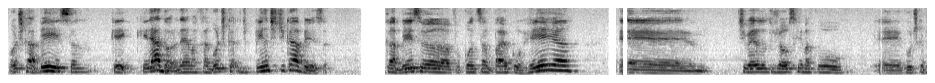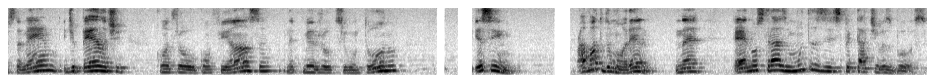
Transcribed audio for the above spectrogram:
gol de cabeça, que, que ele adora, né? Marcar gol de, de pênalti de cabeça. cabeça contra Sampaio Correia. É, tiveram outros jogos que ele marcou é, gol de cabeça também. E de pênalti contra o Confiança, né, primeiro jogo do segundo turno. E assim, a volta do Moreno, né, é, nos traz muitas expectativas boas,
